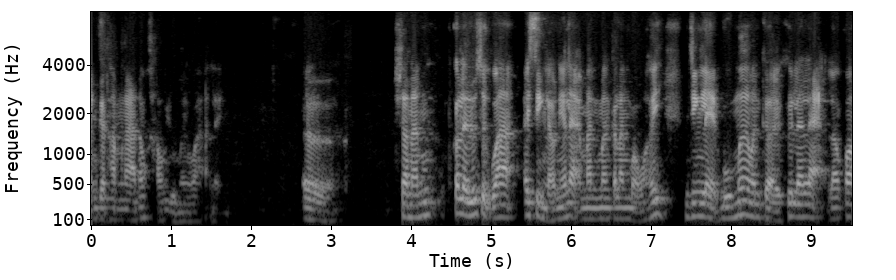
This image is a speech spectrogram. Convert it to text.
งจะทำงานเท่าเขาอยู่ไหมวะอะไรเออฉะนั้นก็เลยรู้สึกว่าไอ้สิ่งเหล่านี้แหละ มันมันกำลังบอกว่าเฮ้ยจริงเลดบูมเมอร์มันเกิดขึ้นแล้วแหละ แล้วก็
